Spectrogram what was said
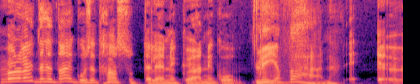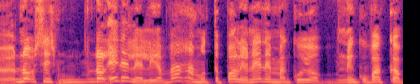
mä olen väittänyt, että aikuiset hassuttelee nykyään niin kuin, Liian vähän. no siis, no edelleen liian vähän, mutta paljon enemmän kuin jo niin kuin vaikka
